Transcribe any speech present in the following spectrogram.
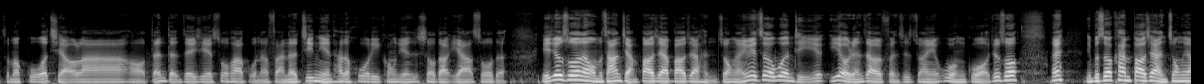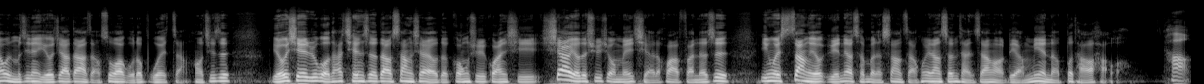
什么国桥啦，哦等等这些塑化股呢，反而今年它的获利空间是受到压缩的。也就是说呢，我们常常讲报价，报价很重要，因为这个问题也也有人在我粉丝专业问过，就说，哎，你不是说看报价很重要，为什么今天油价大涨，塑化股都不会涨？哦，其实有一些如果它牵涉到上下游的供需关系，下游的需求没起来的话，反而是因为上游原料成本的上涨，会让生产商哦两面呢不讨好哦。好，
